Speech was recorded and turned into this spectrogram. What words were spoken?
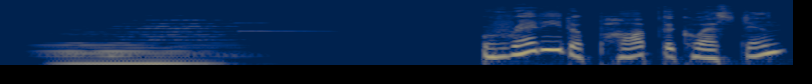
Ready to pop the question?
